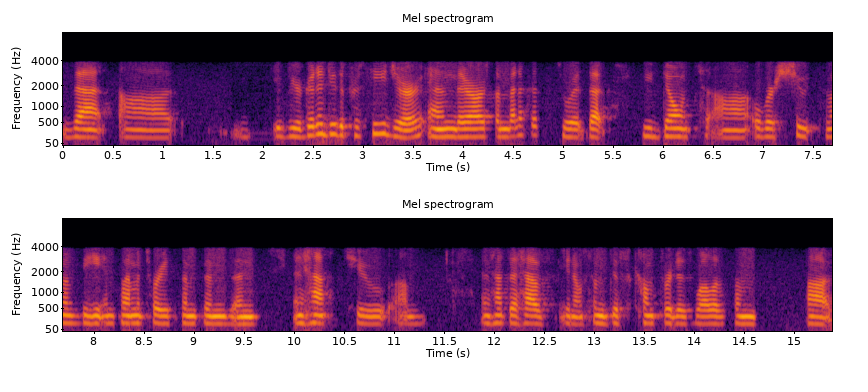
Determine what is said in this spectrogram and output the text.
that uh, if you're going to do the procedure and there are some benefits to it, that you don't uh, overshoot some of the inflammatory symptoms and and have to um, and have to have you know some discomfort as well as some uh,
